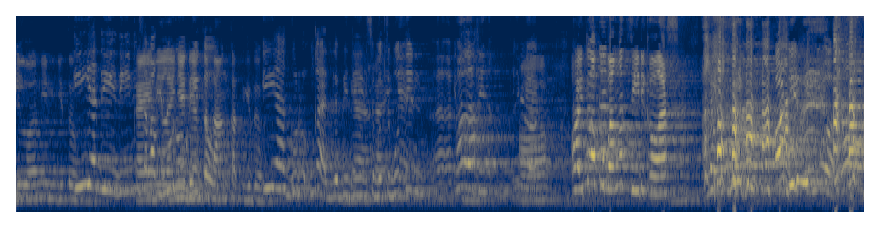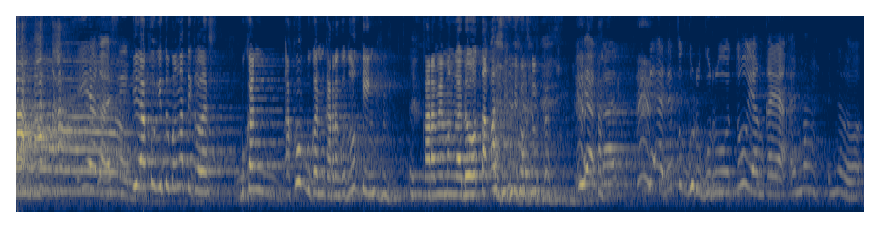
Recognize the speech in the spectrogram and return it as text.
Didilonin gitu. Iya di, di ini Kayak sama nilainya guru gitu. diangkat-angkat gitu. Iya guru enggak lebih Ya, disebut-sebutin. aku Wah, lebih Oh. oh itu aku banget sih di kelas. oh di Oh. iya gak sih? Iya aku gitu banget di kelas. Bukan aku bukan karena good looking, karena memang nggak ada otak aja. iya kan? Iya ada tuh guru-guru tuh yang kayak emang ini loh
